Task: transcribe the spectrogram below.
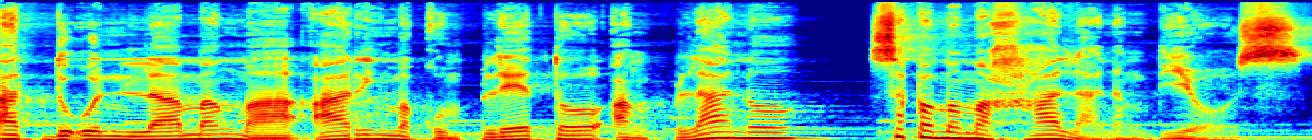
at doon lamang maaaring makumpleto ang plano sa pamamahala ng Diyos.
